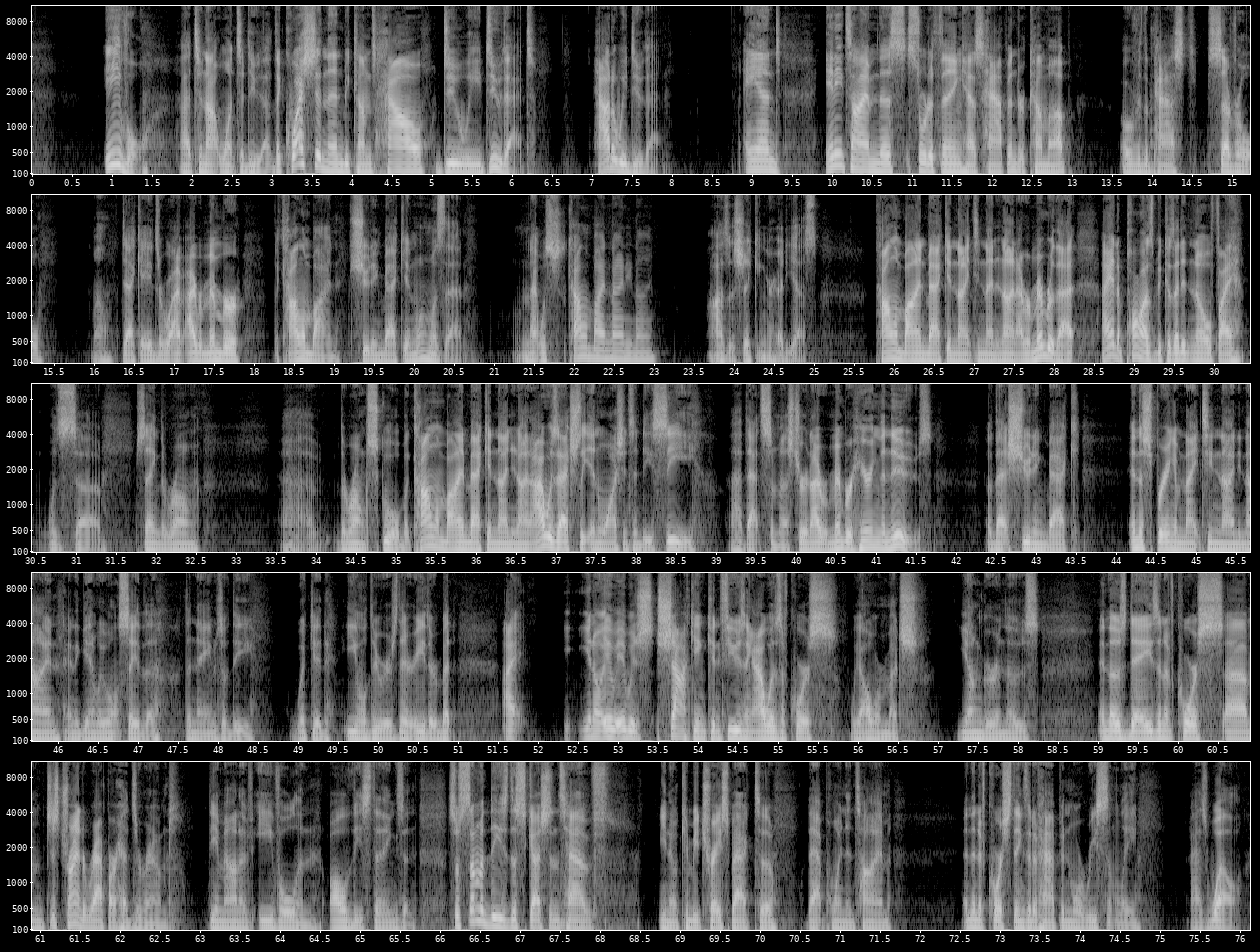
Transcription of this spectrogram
evil uh, to not want to do that. The question then becomes how do we do that? How do we do that? And anytime this sort of thing has happened or come up over the past several, well, decades, or I, I remember the Columbine shooting back in, when was that? that was Columbine 99? Oz is shaking her head, yes. Columbine back in 1999. I remember that. I had to pause because I didn't know if I was uh, saying the wrong uh, the wrong school. But Columbine back in '99, I was actually in Washington D.C. Uh, that semester, and I remember hearing the news of that shooting back in the spring of 1999. And again, we won't say the the names of the wicked evildoers there either, but I, you know, it, it was shocking, confusing. I was, of course, we all were much younger in those in those days, and of course, um, just trying to wrap our heads around the amount of evil and all of these things. And so some of these discussions have, you know, can be traced back to that point in time. And then, of course, things that have happened more recently as well.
